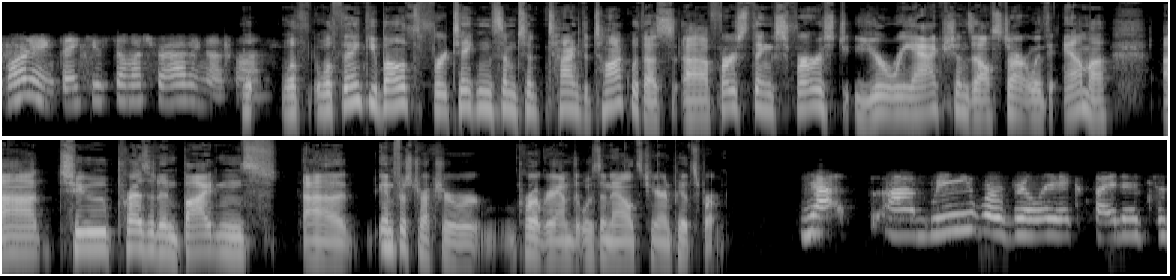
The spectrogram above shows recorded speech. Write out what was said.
Good morning. Thank you so much for having us on. Well, well, well thank you both for taking some t- time to talk with us. Uh, first things first, your reactions. I'll start with Emma uh, to President Biden's uh, infrastructure program that was announced here in Pittsburgh. Yes, um, we were really excited to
